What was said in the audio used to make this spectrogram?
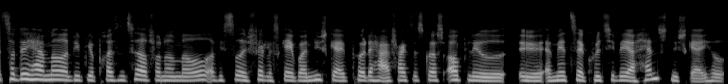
så det her med, at vi bliver præsenteret for noget mad, og vi sidder i fællesskab og er nysgerrige på det, har jeg faktisk også oplevet, øh, er med til at kultivere hans nysgerrighed.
